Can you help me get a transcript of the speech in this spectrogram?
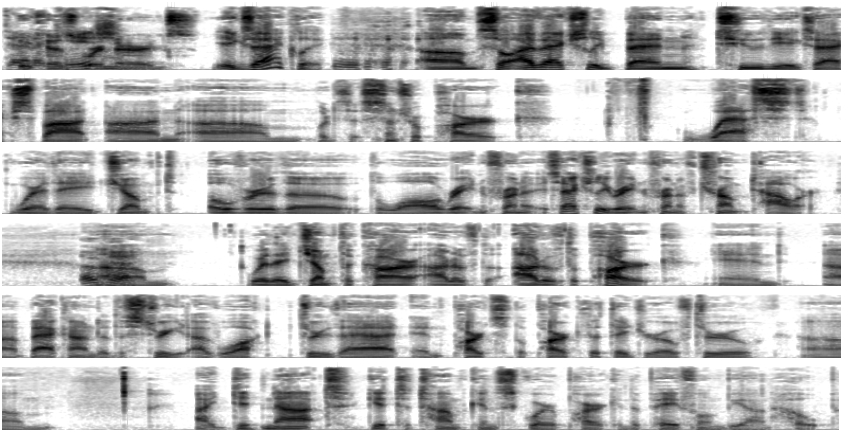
Because we're nerds. exactly. um, so I've actually been to the exact spot on um, what is it, Central Park West, where they jumped over the the wall right in front of. It's actually right in front of Trump Tower Okay. um, where they jumped the car out of the out of the park and uh, back onto the street. I've walked through that and parts of the park that they drove through. Um, I did not get to Tompkins Square Park and the payphone Beyond Hope,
